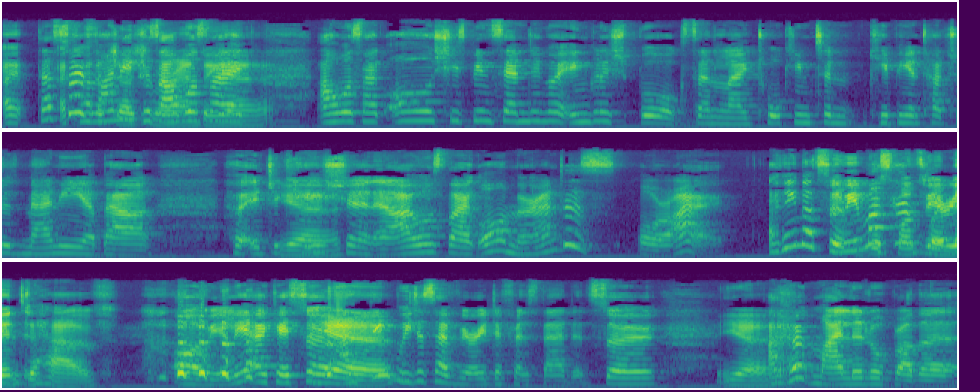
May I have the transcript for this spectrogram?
I, That's I so funny because I was like, yeah. I was like, oh, she's been sending her English books and like talking to, keeping in touch with Manny about her education, and I was like, oh, Miranda's all right. I think that's So the response we're meant di- to have. Oh, really? Okay, so I think we just have very different standards. So Yeah. I hope my little brother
